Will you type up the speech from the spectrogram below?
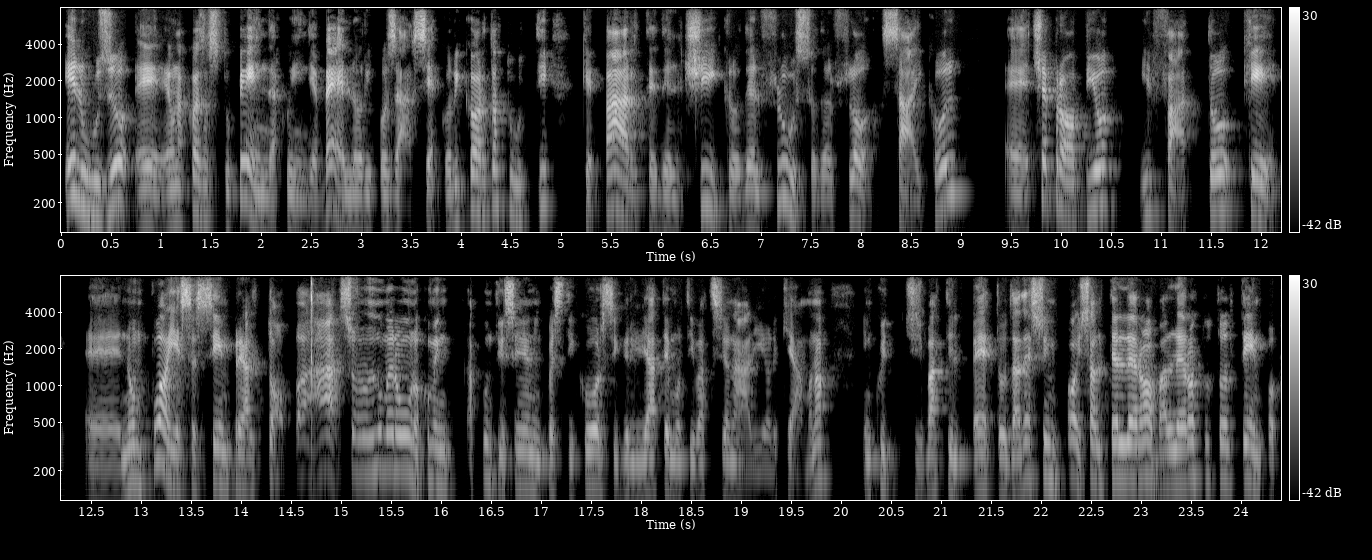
e l'uso è, una cosa stupenda, quindi è bello riposarsi. Ecco, ricordo a tutti che parte del ciclo del flusso, del flow cycle, eh, c'è proprio il fatto che eh, non puoi essere sempre al top, ah, sono il numero uno, come in, appunto insegnano in questi corsi grigliate motivazionali, io le chiamo, no? in cui ci sbatti il petto, da adesso in poi saltellerò, ballerò tutto il tempo,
